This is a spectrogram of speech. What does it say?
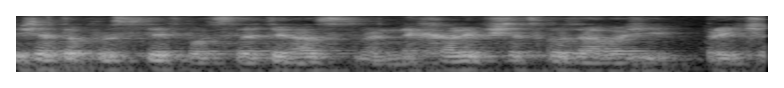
že to prostě v podstatě nás jsme nechali všechno závaží pryč.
